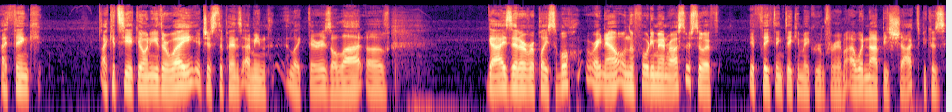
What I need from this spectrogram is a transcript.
I think I could see it going either way. It just depends. I mean, like, there is a lot of guys that are replaceable right now on the 40 man roster. So if, if they think they can make room for him, I would not be shocked because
